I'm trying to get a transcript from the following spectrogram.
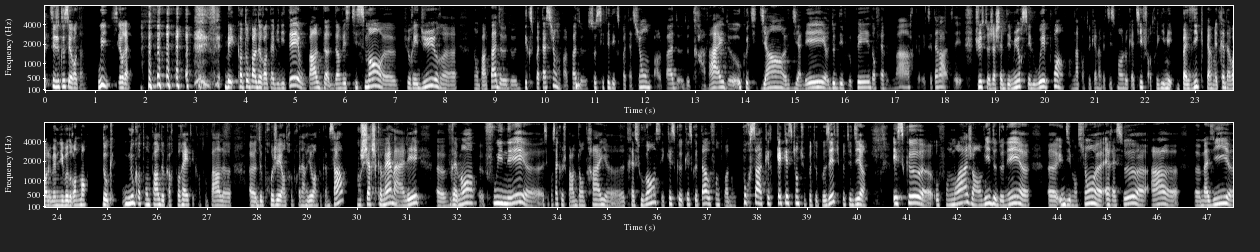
c'est juste que c'est rentable. Oui, c'est vrai. Mais quand on parle de rentabilité, on parle d'investissement euh, pur et dur. Euh, on ne parle pas d'exploitation, de, on ne parle pas de société d'exploitation, on ne parle pas de, travail, au quotidien, euh, d'y aller, euh, de développer, d'en faire une marque, etc. C'est juste j'achète des murs, c'est loué, point. N'importe quel investissement locatif, entre guillemets, basique, permettrait d'avoir le même niveau de rendement. Donc, nous, quand on parle de corporate et quand on parle euh, de projets entrepreneuriaux un peu comme ça, on cherche quand même à aller euh, vraiment euh, fouiner. Euh, c'est pour ça que je parle d'entrailles très souvent. C'est qu'est-ce que qu'est-ce que tu as au fond de toi? Donc pour ça, quelle, quelle, question tu peux te poser? Tu peux te dire est-ce que au fond de moi j'ai envie de donner une dimension RSE à ma vie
